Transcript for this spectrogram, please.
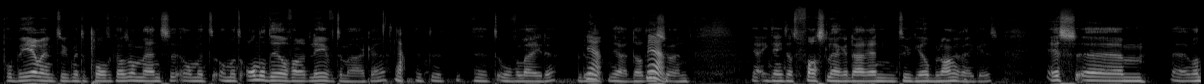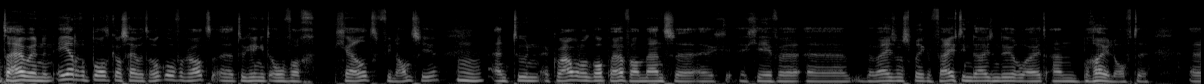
proberen we natuurlijk met de podcast om mensen om het, om het onderdeel van het leven te maken. hè. Ja. Het, het, het overlijden. Ik bedoel, Ja. ja. dat Ja. is zo. En ja, ik denk dat vastleggen daarin natuurlijk heel belangrijk is. Is, ehm, eh, want daar hebben we in een eerdere podcast hebben we het er ook over gehad. Eh, toen ging het over geld, financiën. Hmm. En toen kwamen we er ook op hè, van mensen eh, ge- geven eh, bij wijze van spreken 15.000 euro uit aan bruiloften. Eh,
